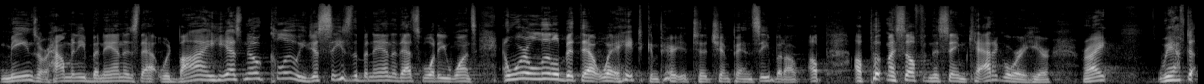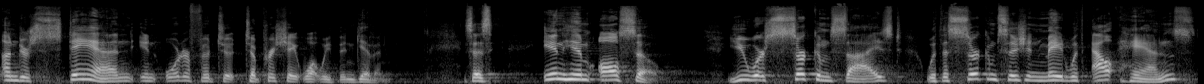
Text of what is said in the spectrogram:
means or how many bananas that would buy. He has no clue. He just sees the banana, that's what he wants. And we're a little bit that way. I hate to compare you to a chimpanzee, but I'll, I'll, I'll put myself in the same category here, right? We have to understand in order for, to, to appreciate what we've been given. It says, In him also you were circumcised with a circumcision made without hands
